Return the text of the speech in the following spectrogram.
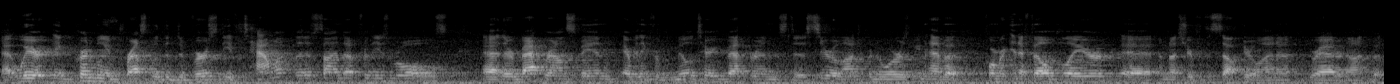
Uh, we're incredibly impressed with the diversity of talent that have signed up for these roles. Uh, their backgrounds span everything from military veterans to serial entrepreneurs. We even have a former NFL player, uh, I'm not sure if it's a South Carolina grad or not, but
